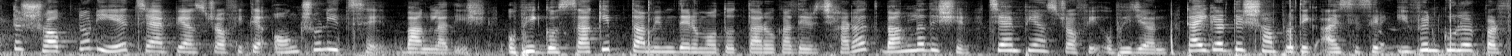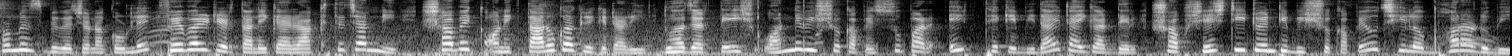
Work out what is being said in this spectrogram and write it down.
একটা স্বপ্ন নিয়ে চ্যাম্পিয়ন্স ট্রফিতে অংশ নিচ্ছে বাংলাদেশ। অভিজ্ঞ সাকিব তামিমদের মতো তারকাদের ছাড়া বাংলাদেশের চ্যাম্পিয়ন্স ট্রফি অভিযান। টাইগারদের সাম্প্রতিক আইসিসির ইভেন্টগুলোর পারফরমেন্স বিবেচনা করলে ফেভারিটের তালিকায় রাখতে চাননি সাবেক অনেক তারকা ক্রিকেটারই। দু ওয়ানডে বিশ্বকাপে সুপার এইট থেকে বিদায় টাইগারদের সবশেষ টি টোয়েন্টি বিশ্বকাপেও ছিল ভরাডুবি।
